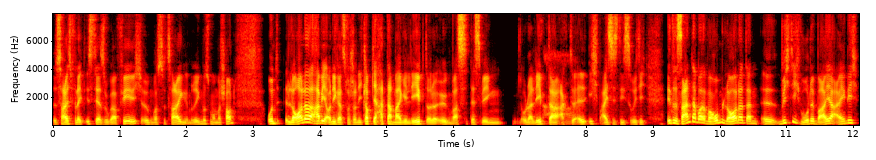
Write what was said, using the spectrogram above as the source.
Das heißt, vielleicht ist der sogar fähig, irgendwas zu zeigen im Ring, muss man mal schauen. Und Lawler habe ich auch nicht ganz verstanden. Ich glaube, der hat da mal gelebt oder irgendwas. Deswegen, oder lebt ja. da aktuell. Ich weiß es nicht so richtig. Interessant aber, warum Lawler dann äh, wichtig wurde, war ja eigentlich,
